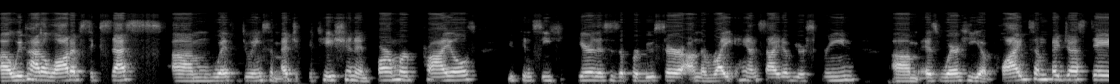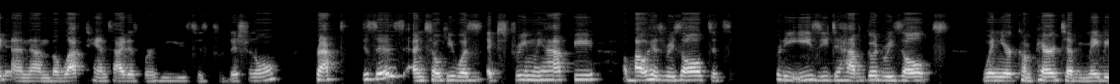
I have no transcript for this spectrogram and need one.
Uh, we've had a lot of success um, with doing some education and farmer trials you can see here, this is a producer on the right-hand side of your screen um, is where he applied some digestate, and on the left-hand side is where he used his traditional practices. And so he was extremely happy about his results. It's pretty easy to have good results when you're compared to maybe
